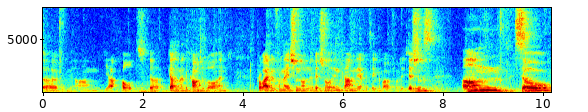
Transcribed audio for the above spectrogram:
uh, um, yeah, hold the government accountable and provide information on additional income and everything about politicians. Um, so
